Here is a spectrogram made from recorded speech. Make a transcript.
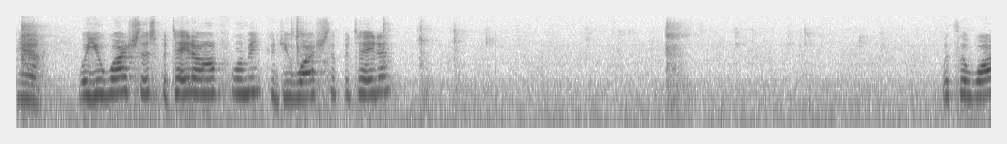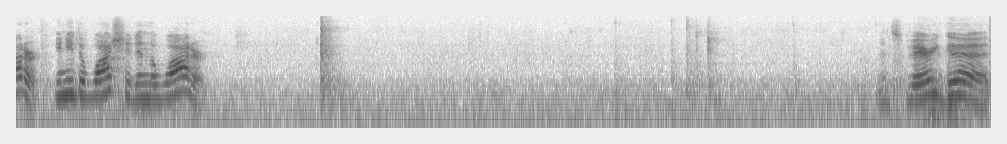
Yeah. Will you wash this potato off for me? Could you wash the potato? The water. You need to wash it in the water. That's very good.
